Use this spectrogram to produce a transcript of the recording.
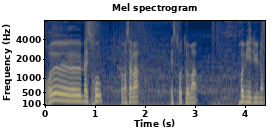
Re Mestro, comment ça va? Mestro Thomas, premier du nom.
